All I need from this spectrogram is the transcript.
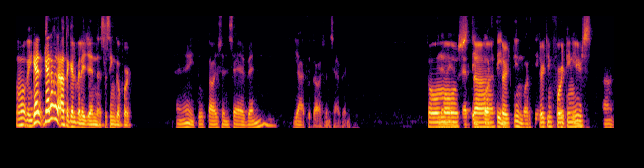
Okay. Gan gano'n ka nakatagal pala dyan sa Singapore? Ano eh, 2007? Yeah, 2007. So, almost 13, 14, 13, 14, 14, 14 years. Ah.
